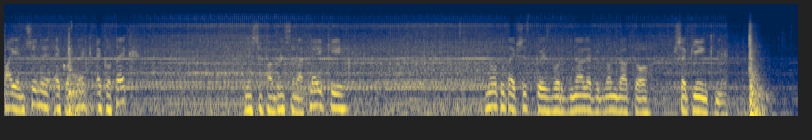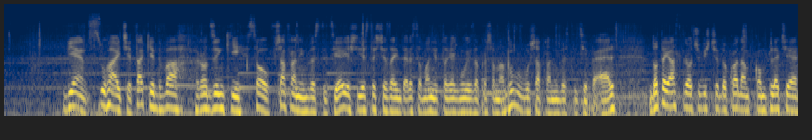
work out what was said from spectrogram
Pajęczyny, Ekotek, Ekotek. Jeszcze fabryczne naklejki. No tutaj wszystko jest w oryginale, wygląda to przepięknie. Więc słuchajcie, takie dwa rodzynki są w Szafran Inwestycje. Jeśli jesteście zainteresowani, to jak mówię, zapraszam na www.szafraninwestycje.pl. Do tej Astry oczywiście dokładam w komplecie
